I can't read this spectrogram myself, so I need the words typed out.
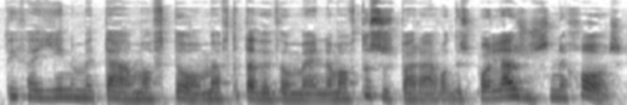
Τι θα γίνει μετά με αυτό, με αυτά τα δεδομένα, με αυτούς τους παράγοντες που αλλάζουν συνεχώς.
